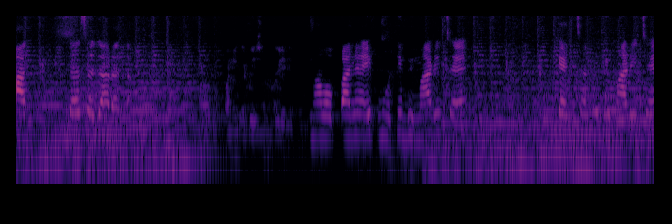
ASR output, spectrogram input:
આ દસ હજાર હતા. મારા પપ્પાને એક મોટી બીમારી છે કેન્સરની બીમારી છે.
